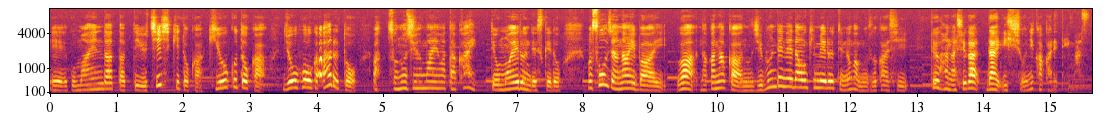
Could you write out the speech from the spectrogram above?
えー、5万円だったっていう知識とか記憶とか情報があるとあその10万円は高いって思えるんですけど、まあ、そうじゃない場合はなかなかあの自分で値段を決めるっていうのが難しいという話が第1章に書かれています。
